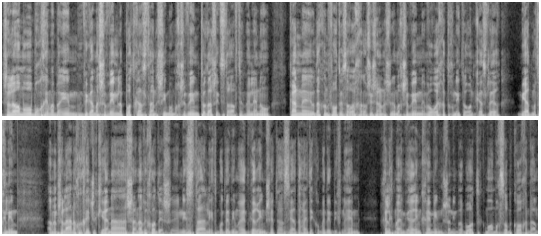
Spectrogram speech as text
שלום וברוכים הבאים, וגם השבים לפודקאסט האנשים ומחשבים, תודה שהצטרפתם אלינו. כאן אה, יהודה קונפורטס, העורך הראשי של אנשים ומחשבים, ועורך התוכנית אורן קסלר. מיד מתחילים. הממשלה הנוכחית שכיהנה שנה וחודש אה, ניסתה להתמודד עם האתגרים שתעשיית ההייטק עומדת בפניהם. חלק מהאתגרים קיימים שנים רבות, כמו המחסור בכוח אדם.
